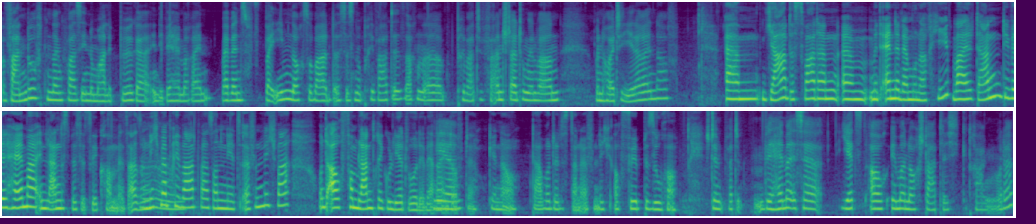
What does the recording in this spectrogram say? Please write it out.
Wann durften dann quasi normale Bürger in die Wilhelma rein? Weil wenn es bei ihm noch so war, dass es nur private Sachen, äh, private Veranstaltungen waren und heute jeder rein darf? Ähm, ja, das war dann ähm, mit Ende der Monarchie, weil dann die Wilhelma in Landesbesitz gekommen ist. Also nicht mehr Ah. privat war, sondern jetzt öffentlich war und auch vom Land reguliert wurde, wer rein Ja. durfte. Genau, da wurde das dann öffentlich, auch für Besucher. Stimmt, warte, Wilhelma ist ja jetzt auch immer noch staatlich getragen, oder?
